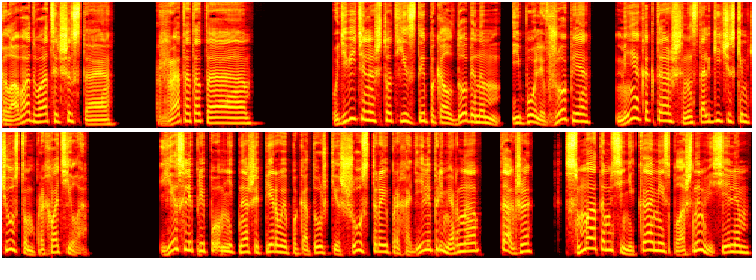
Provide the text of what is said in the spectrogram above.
Глава 26. Ра-та-та-та. Удивительно, что от езды по колдобинам и боли в жопе меня как-то аж ностальгическим чувством прохватило. Если припомнить наши первые покатушки с Шустрой, проходили примерно так же, с матом, синяками и сплошным весельем.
